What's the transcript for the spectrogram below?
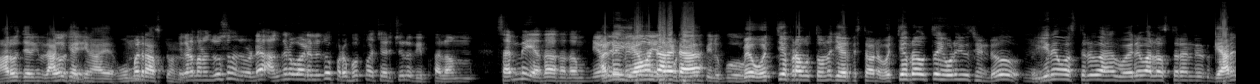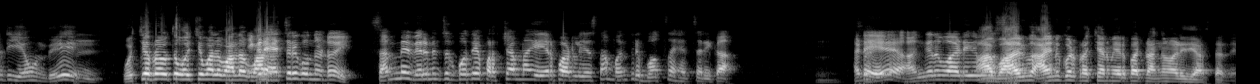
ఆ రోజు జరిగిన. రాజకీయ ఉమ్మడి రాష్ట్రంలో. ఇక్కడ మనం చూస్తున్నాం చూడండి అంగన్వాడీలతో ప్రభుత్వ చర్చలు విఫలం సమ్మె యథాతథం అంటే ఏమంటారట? వచ్చే ప్రభుత్వంలో చేర్పిస్తామని. వచ్చే ప్రభుత్వం ఎవడు చూసిండు. ఈయనే వస్తారు వేరే వాళ్ళు వస్తారు అనే గ్యారంటీ ఏముంది. వచ్చే ప్రభుత్వం వచ్చే వాళ్ళ వాళ్ళ- హెచ్చరిక ఉందండి సమ్మె విరమించకపోతే ప్రత్యామ్నాయ ఏర్పాట్లు చేస్తాం మంత్రి బొత్స హెచ్చరిక. అంటే అంగన్వాడీ ఆయన కూడా ప్రత్యామ్నాయ ఏర్పాట్లు అంగన్వాడీ చేస్తారండి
